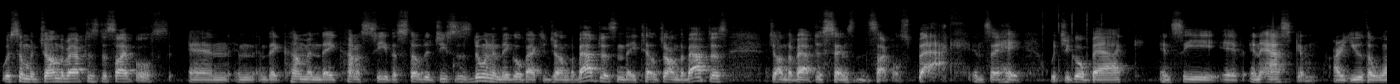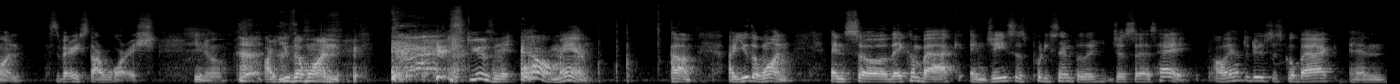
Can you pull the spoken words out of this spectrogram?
with some of John the Baptist's disciples, and, and, and they come and they kind of see the stuff that Jesus is doing, and they go back to John the Baptist and they tell John the Baptist. John the Baptist sends the disciples back and say, "Hey, would you go back and see if and ask him, are you the one?" It's very Star Warish, you know. are you the one? Excuse me. Oh man. Um, are you the one? And so they come back, and Jesus pretty simply just says, Hey, all you have to do is just go back and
